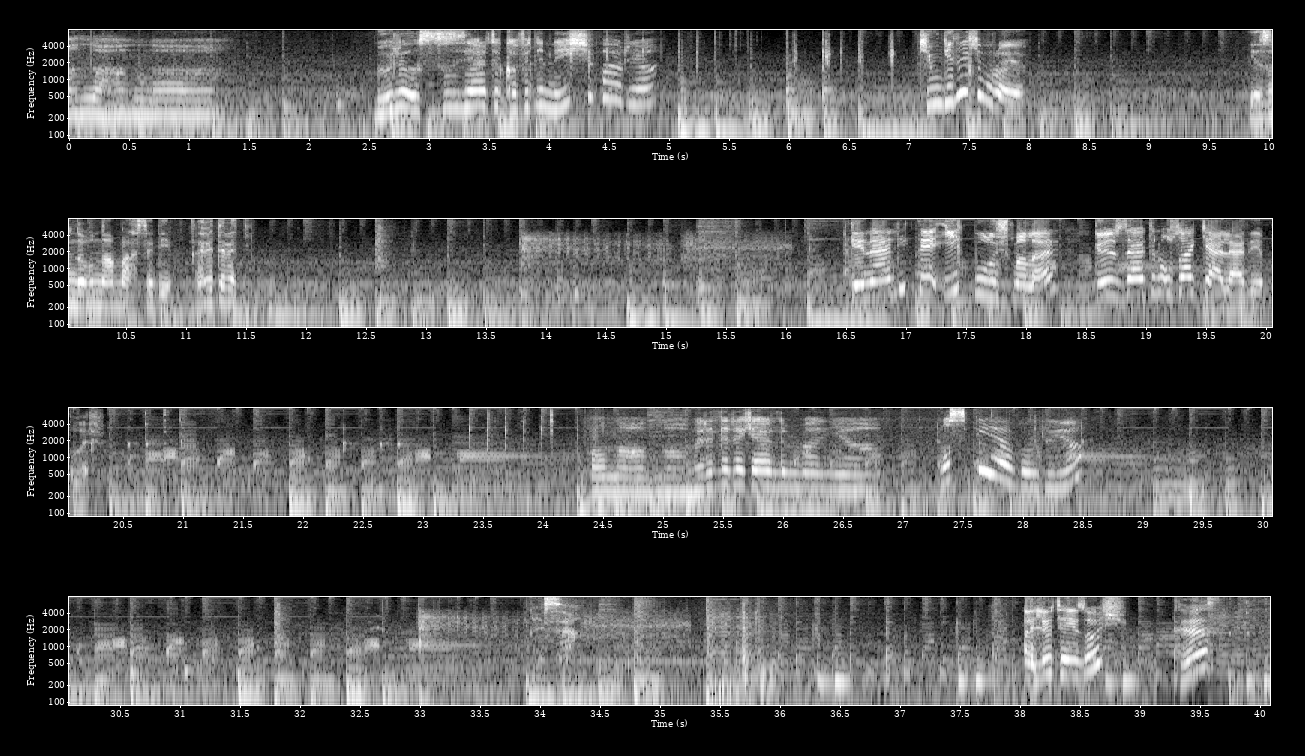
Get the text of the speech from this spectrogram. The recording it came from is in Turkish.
Allah Allah. Böyle ıssız yerde kafede ne işi var ya? Kim gelir ki buraya? Yazın da bundan bahsedeyim. Evet evet. Genellikle ilk buluşmalar gözlerden uzak yerlerde yapılır. Allah Allah. Nerelere geldim ben ya? Nasıl bir yer böyle ya? Alo teyzoş. Kız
